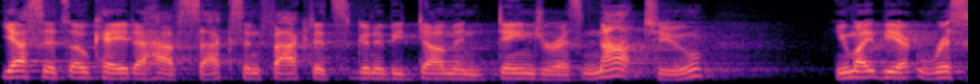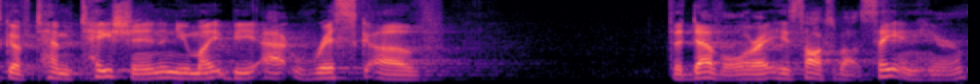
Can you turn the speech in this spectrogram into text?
yes, it's okay to have sex. In fact, it's going to be dumb and dangerous not to. You might be at risk of temptation, and you might be at risk of the devil, right? He talks about Satan here.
